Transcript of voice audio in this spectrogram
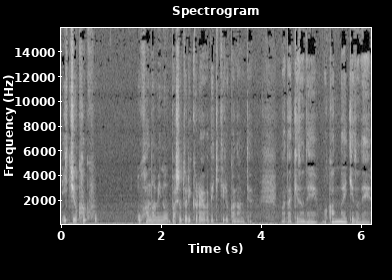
一応確保お花見の場所取りくらいはできてるかなみたいな、まあ、だけどね分かんないけどね。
